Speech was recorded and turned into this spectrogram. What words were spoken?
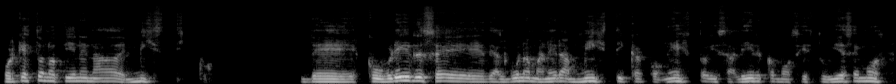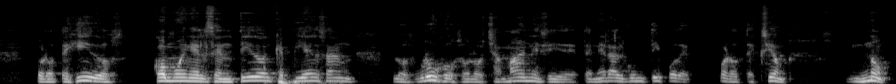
porque esto no tiene nada de místico, de cubrirse de alguna manera mística con esto y salir como si estuviésemos protegidos, como en el sentido en que piensan los brujos o los chamanes y de tener algún tipo de protección. No.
